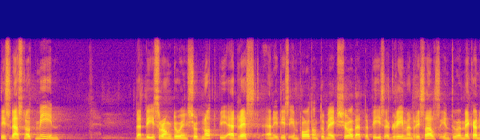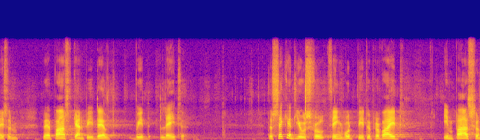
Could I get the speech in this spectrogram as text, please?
This does not mean that these wrongdoings should not be addressed and it is important to make sure that the peace agreement results into a mechanism where past can be dealt with later. The second useful thing would be to provide impartial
